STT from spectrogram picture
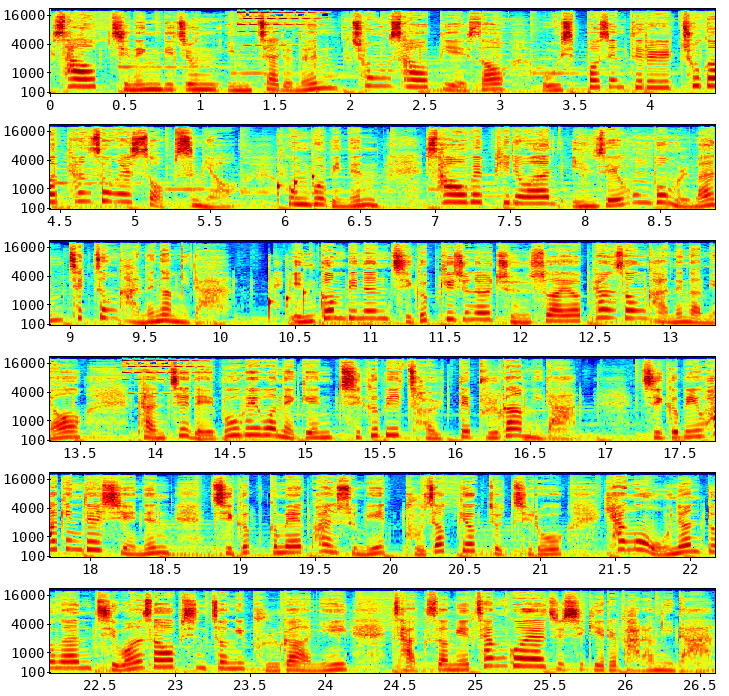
사업 진행비 중 임차료는 총 사업비에서 50%를 초과 편성할 수 없으며 홍보비는 사업에 필요한 인쇄 홍보물만 책정 가능합니다. 인건비는 지급 기준을 준수하여 편성 가능하며 단체 내부 회원에겐 지급이 절대 불가합니다. 지급이 확인될 시에는 지급금의 환수 및 부적격 조치로 향후 5년 동안 지원 사업 신청이 불가하니 작성에 참고하여 주시기를 바랍니다.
